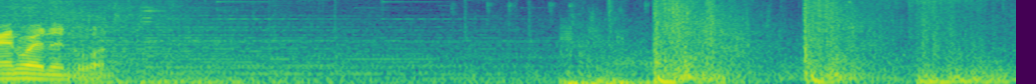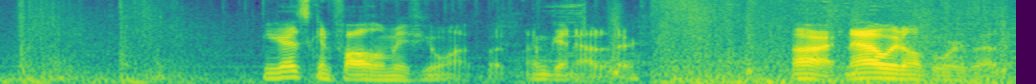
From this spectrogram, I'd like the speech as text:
Ran right into one. You guys can follow me if you want, but I'm getting out of there. Alright, now we don't have to worry about it.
